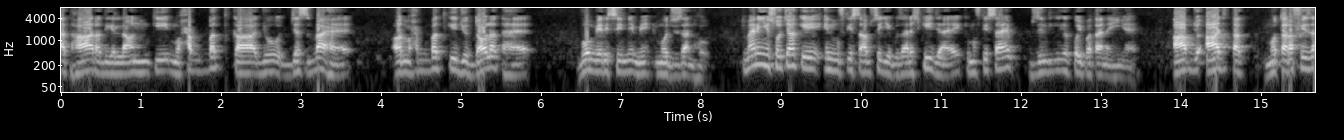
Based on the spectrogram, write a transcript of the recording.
اطہار رضی اللہ عنہ کی محبت کا جو جذبہ ہے اور محبت کی جو دولت ہے، وہ میرے سینے میں موجزن ہو۔ تو میں نے یہ سوچا کہ ان مفتی صاحب سے یہ گزارش کی جائے کہ مفتی صاحب، زندگی کا کوئی پتہ نہیں ہے۔ آپ جو آج تک مترفزہ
